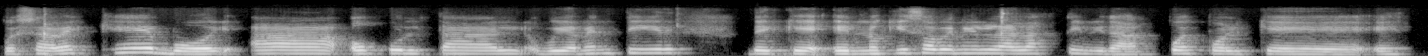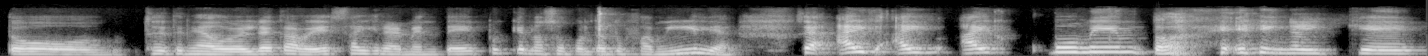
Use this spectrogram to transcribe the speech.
pues sabes qué, voy a ocultar, voy a mentir de que él no quiso venir a la actividad, pues porque esto se tenía dolor de cabeza y realmente es porque no soporta a tu familia. O sea, hay, hay, hay momentos en el que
